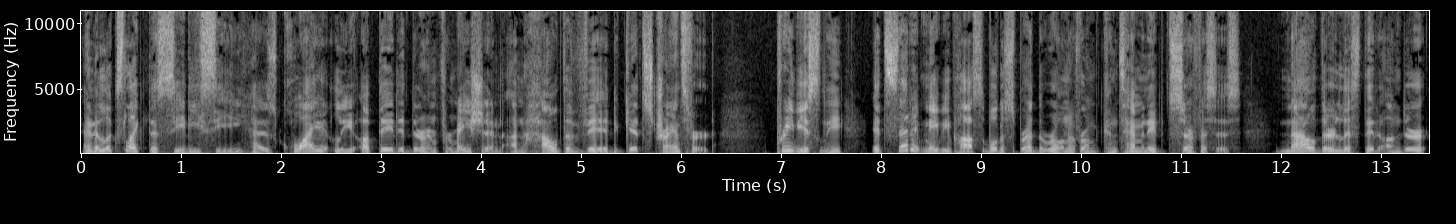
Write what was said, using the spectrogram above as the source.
And it looks like the CDC has quietly updated their information on how the vid gets transferred. Previously, it said it may be possible to spread the Rona from contaminated surfaces. Now they're listed under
